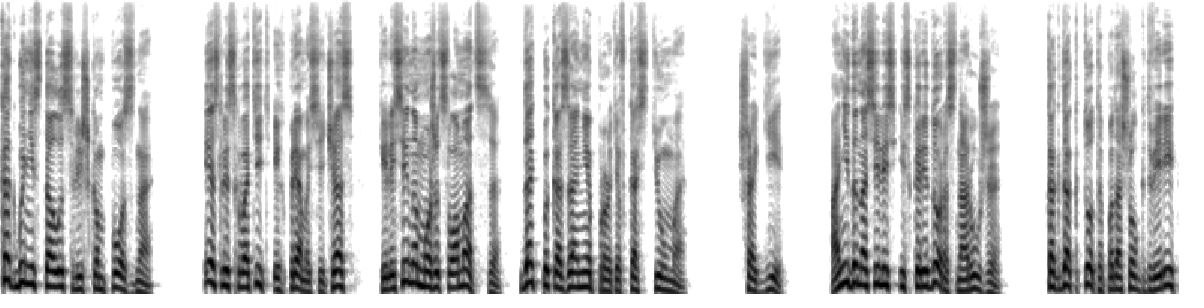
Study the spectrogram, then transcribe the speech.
как бы ни стало слишком поздно. Если схватить их прямо сейчас, Келесина может сломаться, дать показания против костюма. Шаги. Они доносились из коридора снаружи. Когда кто-то подошел к двери,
